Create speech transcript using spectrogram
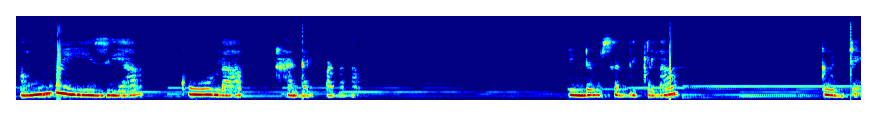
ரொம்ப ஈஸியா கூலா ஹேண்டில் பண்ணலாம். மீண்டும் சந்திக்கலாம். குட் டே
